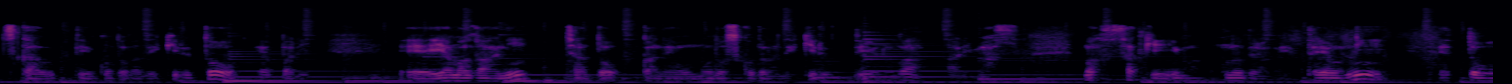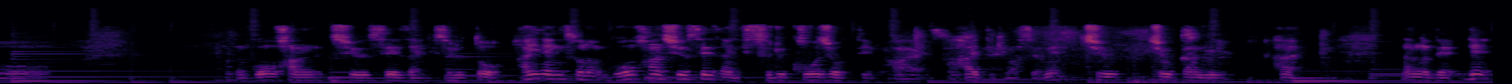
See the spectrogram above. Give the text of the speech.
使うっていうことができると、やっぱり、えー山側にちゃんとお金を戻すことができるっていうのがあります。まあ、さっき今小野寺が言ったように、えっと、合板修正剤にすると間にその合板修正剤にする工場っていうのがはい入ってきますよね。中中間に。はい。なのでで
